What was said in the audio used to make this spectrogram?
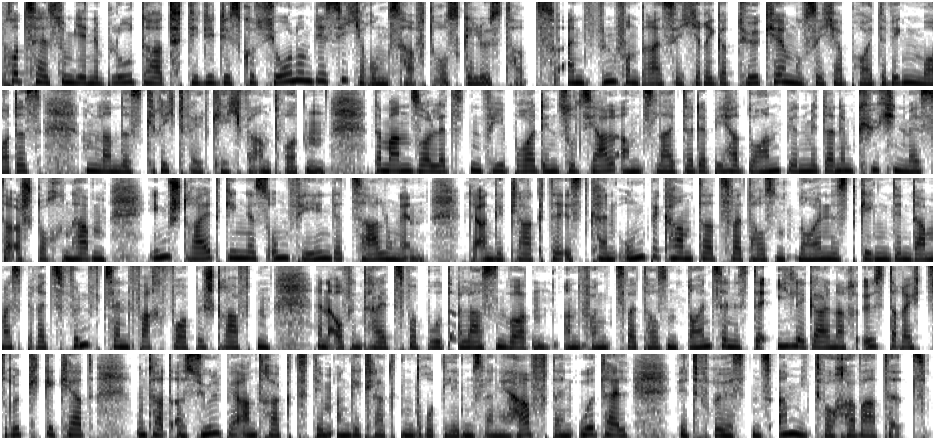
Prozess um jene Bluttat, die die Diskussion um die Sicherungshaft ausgelöst hat. Ein 35-jähriger Türke muss sich ab heute wegen Mordes am Landesgericht Feldkirch verantworten. Der Mann soll letzten Februar den Sozialamtsleiter der BH Dornbirn mit einem Küchenmesser erstochen haben. Im Streit ging es um fehlende Zahlungen. Der Angeklagte ist kein Unbekannter. 2009 ist gegen den damals bereits 15-fach Vorbestraften ein Aufenthaltsverbot erlassen worden. Anfang 2019 ist er illegal nach Österreich zurückgekehrt und hat Asyl beantragt beantragt. Dem Angeklagten droht lebenslange Haft. Ein Urteil wird frühestens am Mittwoch erwartet.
